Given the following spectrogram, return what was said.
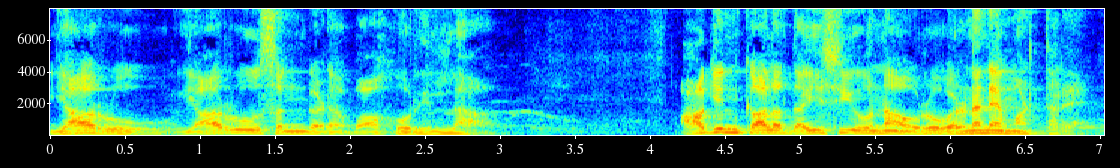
ಯಾರು, ಯಾರೂ ಸಂಗಡ ಬಾಹುರಿಲ್ಲ. ಆಗಿನ ಕಾಲದ ಐ ಸಿ ಯುನ ಅವರು ವರ್ಣನೆ ಮಾಡ್ತಾರೆ.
